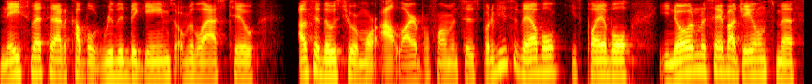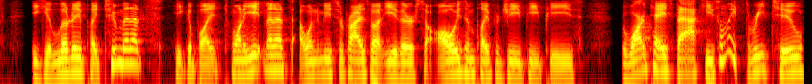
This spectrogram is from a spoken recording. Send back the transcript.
Nesmith had a couple really big games over the last two. I would say those two are more outlier performances, but if he's available, he's playable. You know what I'm going to say about Jalen Smith. He could literally play two minutes. He could play 28 minutes. I wouldn't be surprised about either. So always in play for GPPs. Duarte's back. He's only 3 2.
